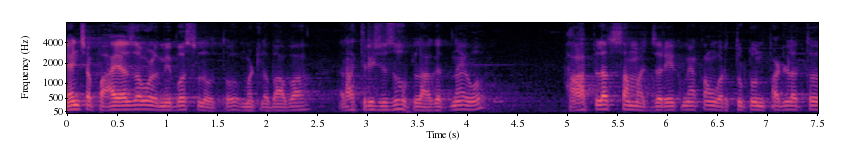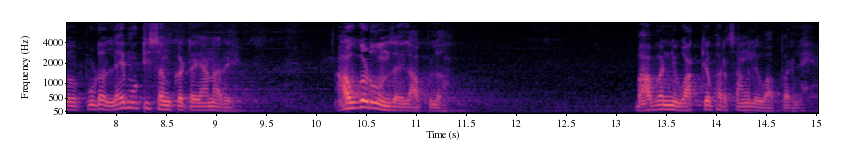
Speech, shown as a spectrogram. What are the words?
यांच्या पायाजवळ मी बसलो होतो. म्हटलं बाबा रात्रीची झोप लागत नाही हो. हा आपलाच समाज जर एकमेकांवर तुटून पडला तर पुढं लय मोठी संकट येणार आहे. अवघड होऊन जाईल आपलं. बाबांनी वाक्य फार चांगले वापरले.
